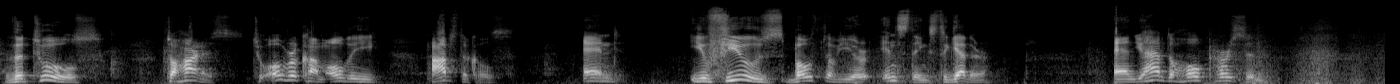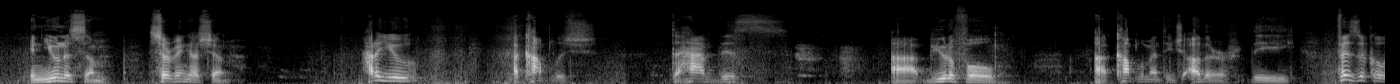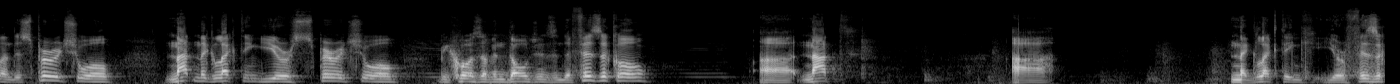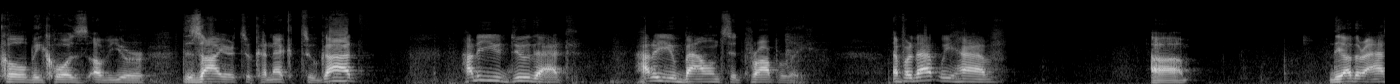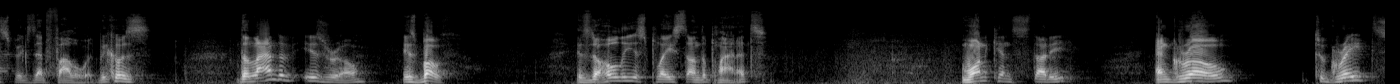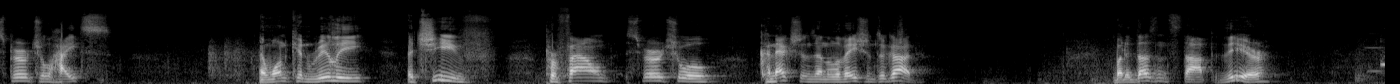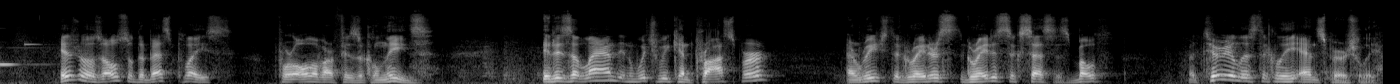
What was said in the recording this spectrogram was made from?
the tools to harness, to overcome all the obstacles, and you fuse both of your instincts together, and you have the whole person in unison serving Hashem. How do you accomplish to have this uh, beautiful uh, complement each other, the physical and the spiritual? not neglecting your spiritual because of indulgence in the physical, uh, not uh, neglecting your physical because of your desire to connect to God. How do you do that? How do you balance it properly? And for that, we have uh, the other aspects that follow it. Because the land of Israel is both. It's the holiest place on the planet. One can study and grow to great spiritual heights, and one can really achieve profound spiritual connections and elevation to God. But it doesn't stop there. Israel is also the best place for all of our physical needs. It is a land in which we can prosper and reach the greatest, greatest successes, both materialistically and spiritually.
